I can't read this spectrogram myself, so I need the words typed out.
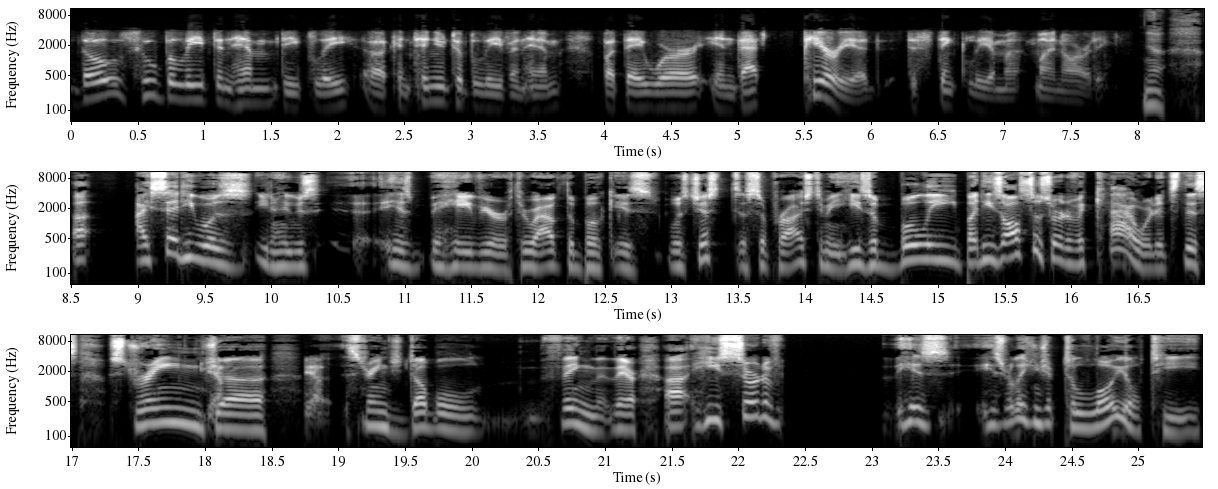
those who believed in him deeply uh, continued to believe in him, but they were in that period distinctly a mi- minority. Yeah. Uh, I said he was, you know, he was his behavior throughout the book is was just a surprise to me. He's a bully, but he's also sort of a coward. It's this strange, yep. Uh, yep. strange double thing there. Uh, he's sort of his his relationship to loyalty.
